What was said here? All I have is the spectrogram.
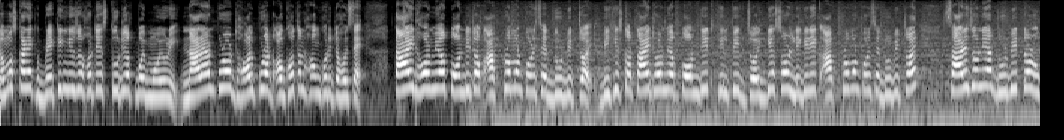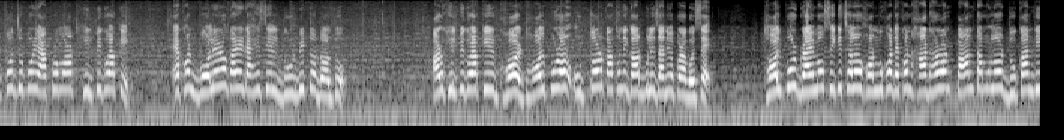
নমস্কাৰ এক ব্ৰেকিং নিউজৰ সৈতে ষ্টুডিঅ'ত মই ময়ূৰী। নাৰায়ণপুৰৰ ধলপুৰত অঘটন সংঘটিত হৈছে। টাই ধৰ্মীয় পণ্ডিতক আক্ৰমণ কৰিছে দুৰ্বৃত্তই। বিশিষ্ট টাই ধৰ্মীয় পণ্ডিত শিল্পী যজ্ঞেশ্বৰ লিগিৰিক আক্ৰমণ কৰিছে দুৰ্বৃত্তই। চাৰিজনীয়া দুৰ্বৃত্তৰ উপজুপৰি আক্ৰমণত শিল্পীগৰাকীক এখন বলেৰ' গাড়ীত আহিছিল দুৰ্বৃত্ত দলটো। আৰু শিল্পীগৰাকীৰ ঘৰ ধলপুৰৰ উত্তৰ কাঠনি গাঁৱত বুলি জানিব পৰা গৈছে। ধলপুৰ গ্ৰাম্য চিকিৎসালয়ৰ সন্মুখত এখন সাধাৰণ পাণ তামোলৰ দোকান দি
